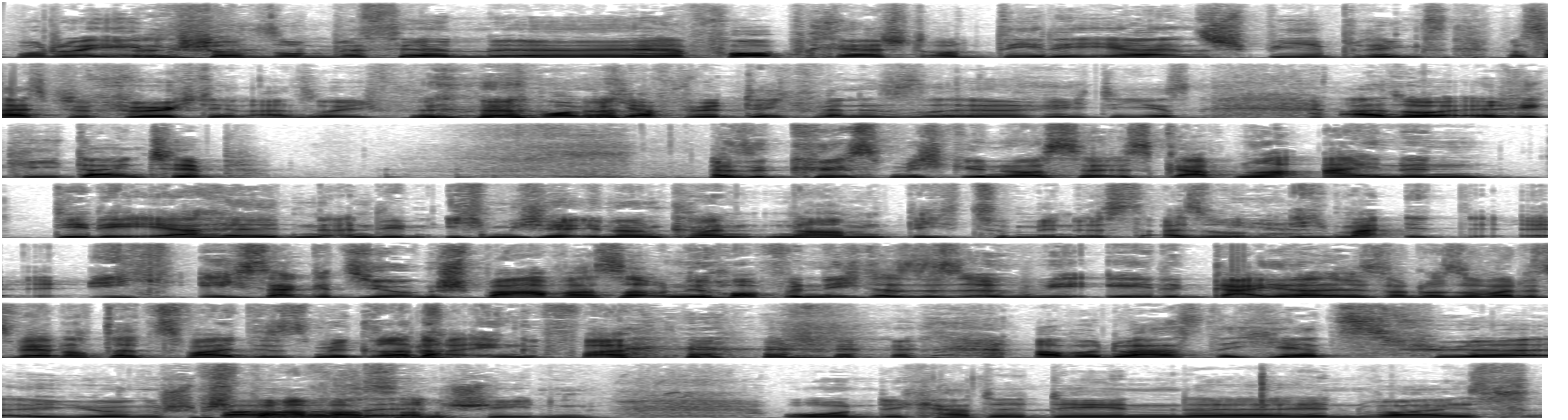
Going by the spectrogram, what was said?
wo du eben schon so ein bisschen äh, hervorprescht und DDR ins Spiel bringst. Was heißt befürchtet? Also ich freue mich ja für dich, wenn es äh, richtig ist. Also, Ricky, dein Tipp. Also küss mich Genosse, es gab nur einen DDR-Helden, an den ich mich erinnern kann, namentlich zumindest. Also ja. ich mein, ich, ich sag jetzt Jürgen Sparwasser und ich hoffe nicht, dass es irgendwie Ede Geier ist oder so, weil das wäre noch der zweite, das ist mir gerade eingefallen. Aber du hast dich jetzt für Jürgen Sparwasser, Sparwasser. entschieden. Und ich hatte den äh, Hinweis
